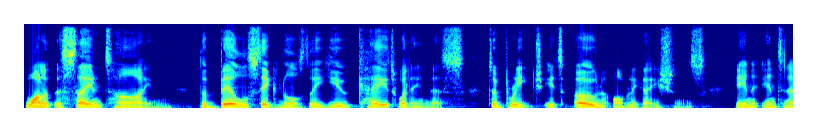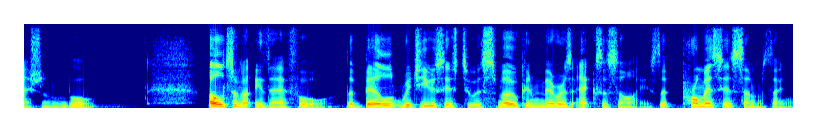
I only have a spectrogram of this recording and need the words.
while at the same time the bill signals the UK's willingness to breach its own obligations in international law. Ultimately, therefore, the bill reduces to a smoke and mirrors exercise that promises something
